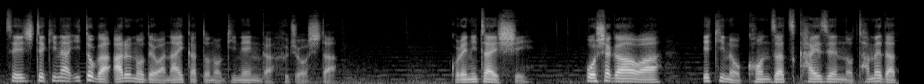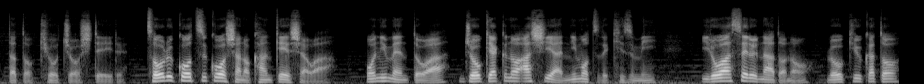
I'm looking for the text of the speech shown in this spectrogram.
政治的な意図があるのではないかとの疑念が浮上した。これに対し、放射側は駅の混雑改善のためだったと強調している。ソウル交通公社の関係者は、モニュメントは乗客の足や荷物で歪み、色あせるなどの老朽化と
